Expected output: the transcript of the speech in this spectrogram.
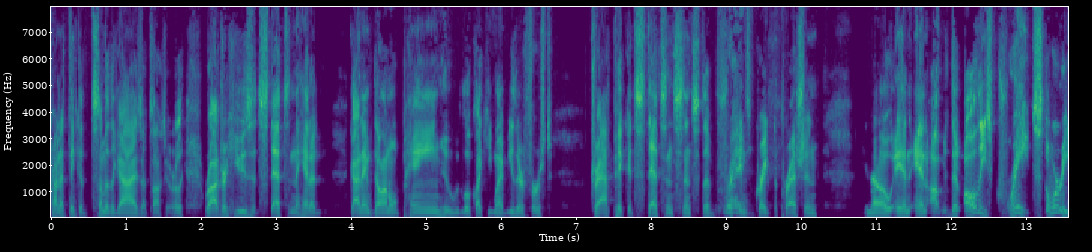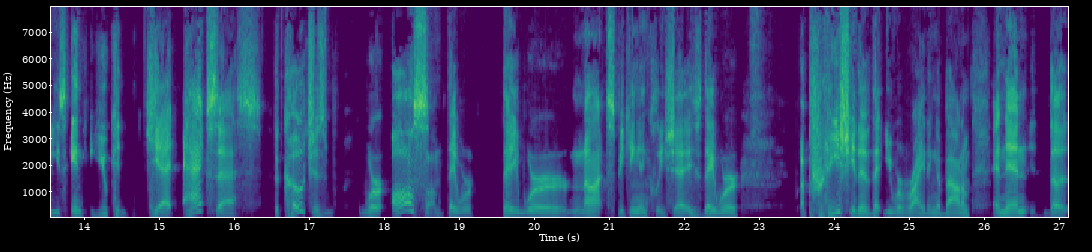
Trying to think of some of the guys I talked to earlier. Roger Hughes at Stetson. They had a guy named Donald Payne, who looked like he might be their first draft pick at Stetson since the freaking Right. Great Depression. You know, and and um, all these great stories, and you could get access. The coaches were awesome. They were they were not speaking in cliches. They were appreciative that you were writing about them. And then the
